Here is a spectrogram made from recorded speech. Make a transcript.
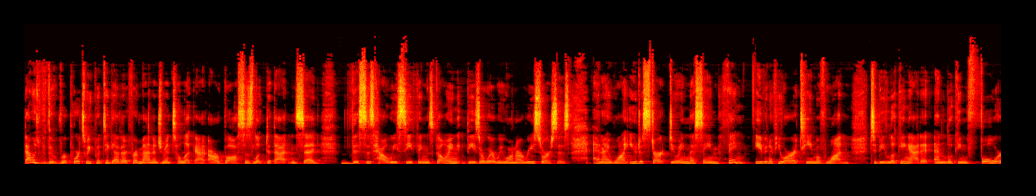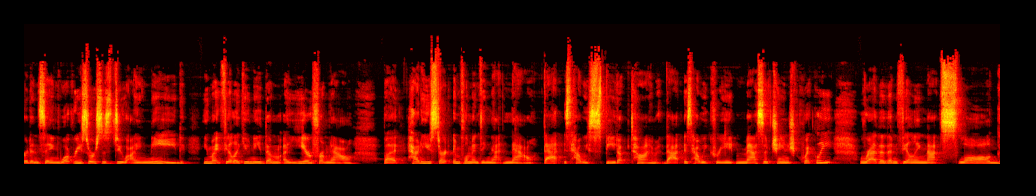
that was the reports we put together for management to look at. Our bosses looked at that and said, this is how we see things going. These are where we want our resources. And I want you to start doing the same thing, even if you are a team of one, to be looking at it and looking forward and saying, what resources do I need? You might feel like you need them a year from now, but how do you start implementing that now? That is how we speed up time. That is how we create massive change quickly rather than feeling that slog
